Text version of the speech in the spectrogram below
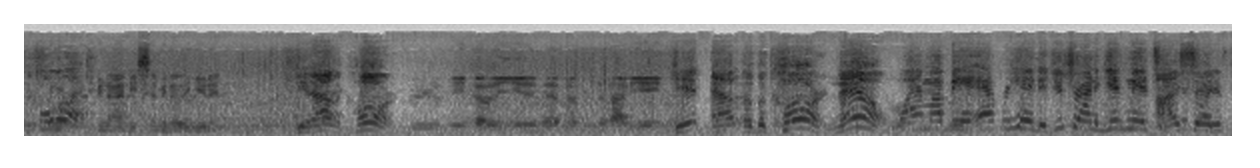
just For what? 290, send me another unit. Get out of the car. You know the unit have number 98. Get out of the car now. Why am I being apprehended? You're trying to give me a ticket I for said your get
